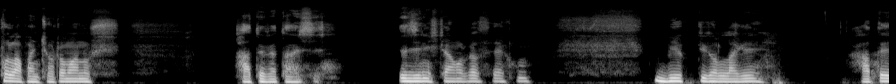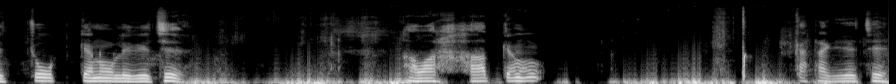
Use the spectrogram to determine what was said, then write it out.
ফোলাপান ছোট মানুষ হাতে ব্যথা হয়েছে। এই জিনিসটা আমার কাছে এখন বিরক্তিকর লাগে। হাতে চোট কেন লেগেছে? আমার হাত কেন কাটা গিয়েছে?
